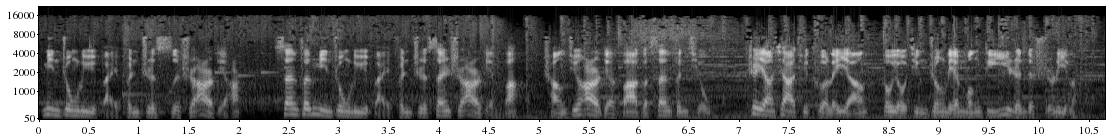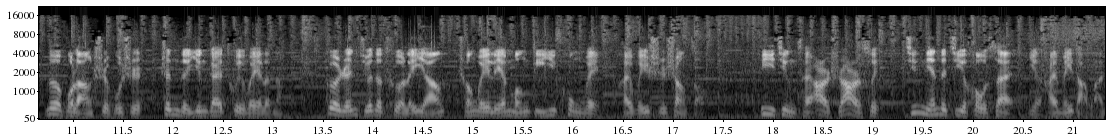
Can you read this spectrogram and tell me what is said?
命中率百分之四十二点二。三分命中率百分之三十二点八，场均二点八个三分球。这样下去，特雷杨都有竞争联盟第一人的实力了。勒布朗是不是真的应该退位了呢？个人觉得，特雷杨成为联盟第一控卫还为时尚早，毕竟才二十二岁，今年的季后赛也还没打完。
